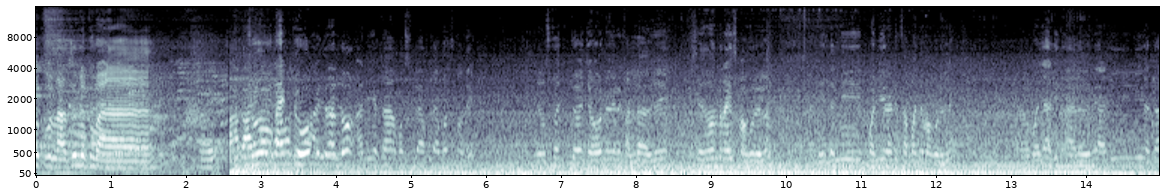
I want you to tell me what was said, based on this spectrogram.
नको लाजू नको बाळा. बॅक टू होम मित्रांनो. आणि आता बसलो आपल्या बसमध्ये. व्यवस्थित तिथं जेवण वगैरे खाल्लं म्हणजे शेजवान राईस मागवलेला. आणि त्यांनी पनीर आणि चपात्या मागवलेल्या. मजा आली खायला वगैरे. आणि आता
